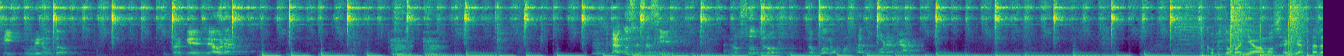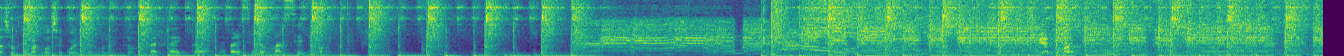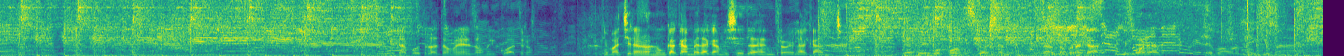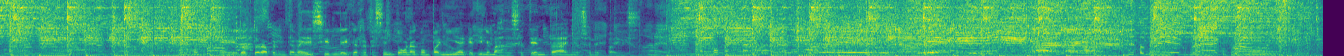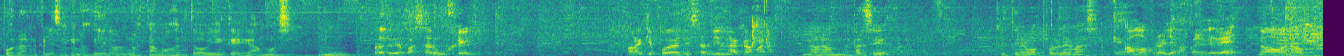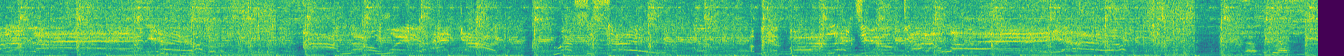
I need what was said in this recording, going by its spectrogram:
Sí, un minuto. Porque desde ahora... La cosa es así. Nosotros no podemos pasar por acá. Con mi compañía vamos a ir hasta las últimas consecuencias con esto. Perfecto, me parece lo más ético. Esta foto la tomé en el 2004. Que Macherano nunca cambia la camiseta dentro de la cancha. Voy a pedir por favor que se vayan dando por acá. Ninguna. Eh, doctora, permítame decirle que represento a una compañía que tiene más de 70 años en el país. Por las referencias que nos dieron, no estamos del todo bien, que digamos. ¿Mm? Ahora te voy a pasar un gel para que pueda estar bien la cámara. No, no, me parece que tenemos problemas. ¿Qué? ¿Cómo problemas con el bebé? No, no. Gracias.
